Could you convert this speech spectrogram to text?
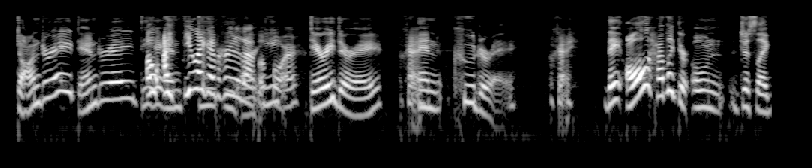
Dondere, Dandere, D Oh, I feel like I've heard of that before. Dere Dere, Okay. and Kudere. okay. They all have like their own, just like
